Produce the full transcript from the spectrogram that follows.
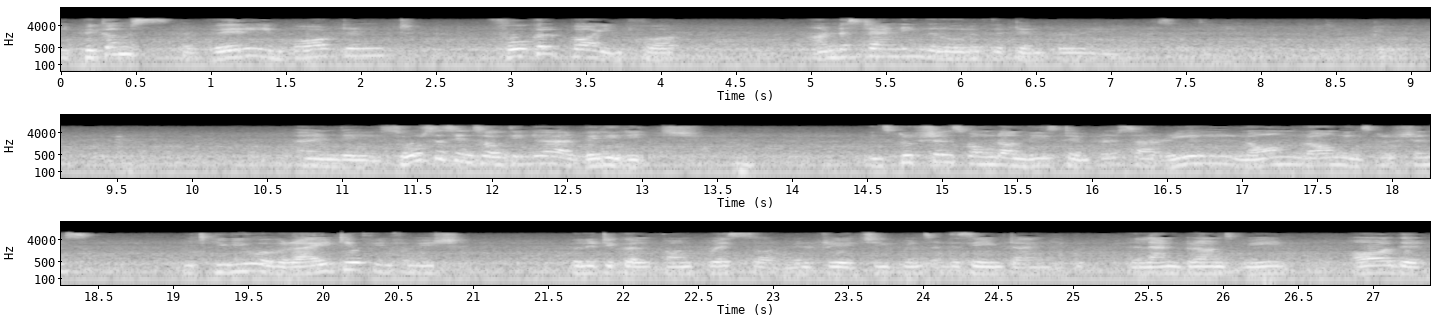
It becomes a very important focal point for understanding the role of the temple in South India. And the sources in South India are very rich. Inscriptions found on these temples are really long, long inscriptions which give you a variety of information. Political conquests or military achievements at the same time, the land grants made or the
